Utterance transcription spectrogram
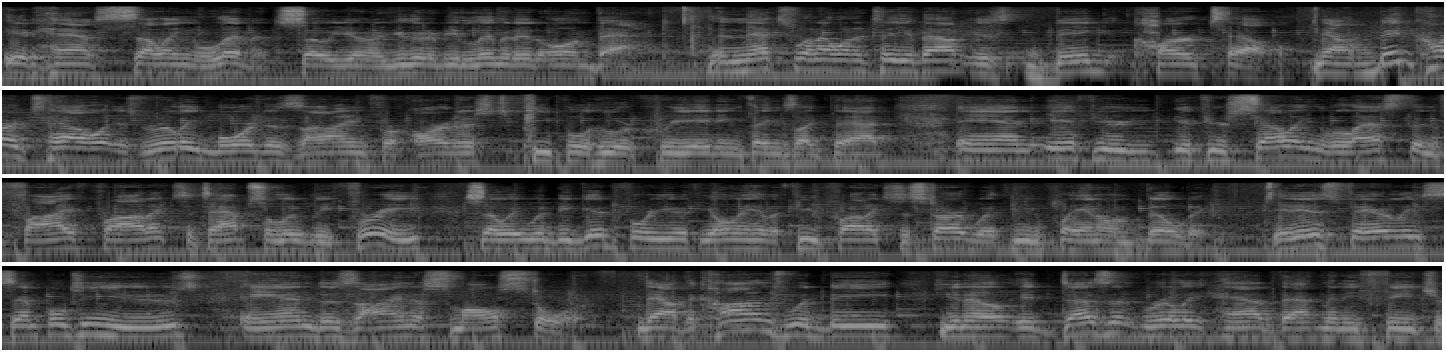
it has selling limits. So you know you're going to be limited on that. The next one I want to tell you about is big cartel. Now big cartel is really more designed for artists people who are creating things like that. And if you're if you're selling less than five products it's absolutely free. So it would be good for you if you only have a few products to start with and you plan on building. It is fairly simple to use and design a small store. Now the cons would be you know it doesn't really have that many features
